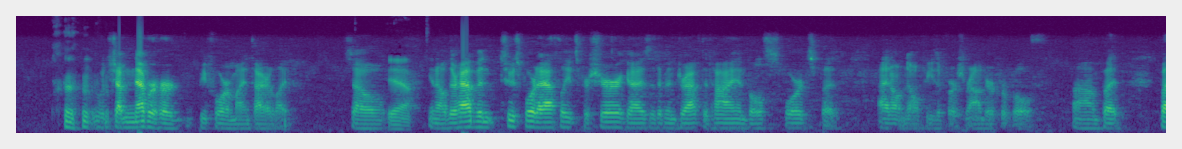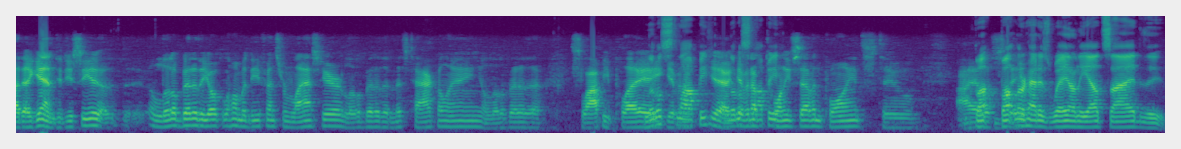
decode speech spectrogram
which I've never heard before in my entire life. So yeah, you know, there have been two sport athletes for sure, guys that have been drafted high in both sports, but I don't know if he's a first rounder for both. Um, but but again, did you see a, a little bit of the Oklahoma defense from last year? A little bit of the missed tackling, a little bit of the sloppy play, Little sloppy, up, yeah, a little giving sloppy. up 27 points to but Butler had his way on the outside. They,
